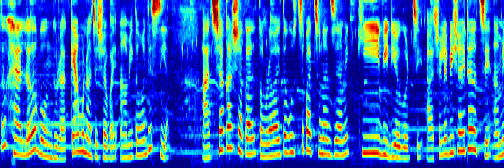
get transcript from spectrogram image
তো হ্যালো বন্ধুরা, কেমন আছে সবাই? আমি তোমাদের সিয়া। আজ সকাল সকাল তোমরা হয়তো বুঝতে পারছ না যে আমি কি ভিডিও করছি। আসলে বিষয়টা হচ্ছে, আমি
